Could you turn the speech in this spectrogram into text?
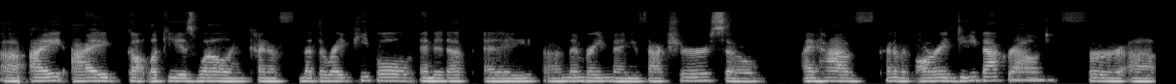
uh, I I got lucky as well and kind of met the right people. Ended up at a, a membrane manufacturer, so I have kind of an R and D background for uh,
